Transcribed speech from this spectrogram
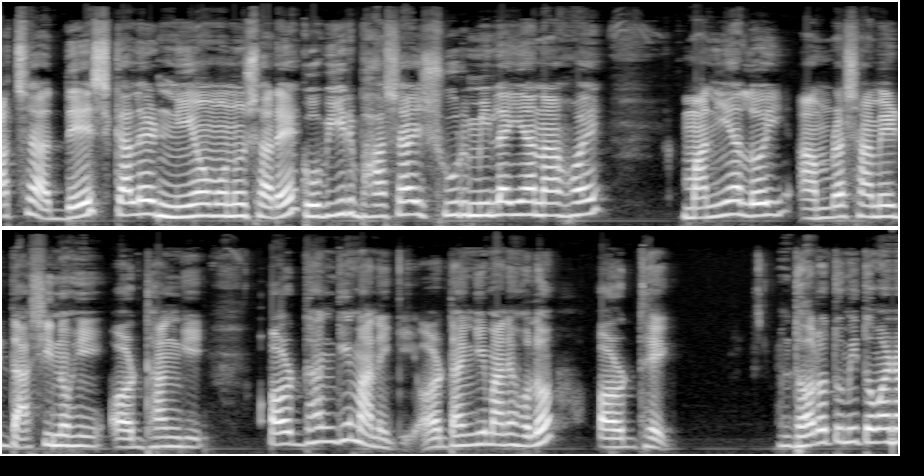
আচ্ছা দেশকালের নিয়ম অনুসারে কবির ভাষায় সুর মিলাইয়া না হয়, মানিয়া লই আমরা স্বামীর দাসী নহি, অর্ধাঙ্গী। অর্ধাঙ্গী মানে কি? অর্ধাঙ্গী মানে হলো অর্ধেক। ধরো তুমি তোমার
